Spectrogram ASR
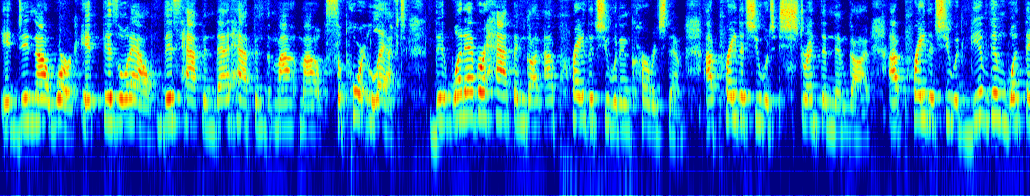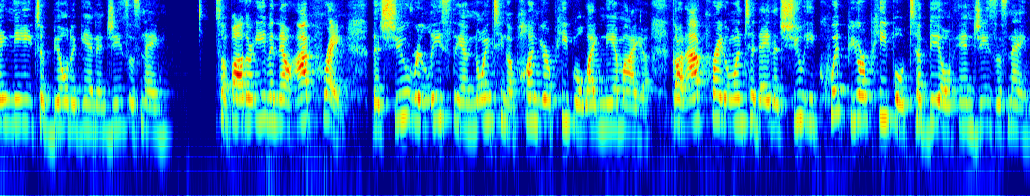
It did not work. It fizzled out. This happened, that happened. My, my support left. That whatever happened, God, I pray that you would encourage them. I pray that you would strengthen them, God. I pray that you would give them what they need to build again in Jesus' name. So, Father, even now, I pray that you release the anointing upon your people like Nehemiah. God, I pray on today that you equip your people to build in Jesus' name.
